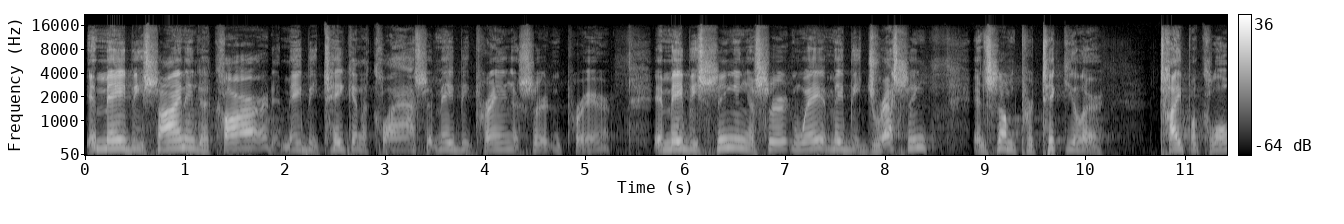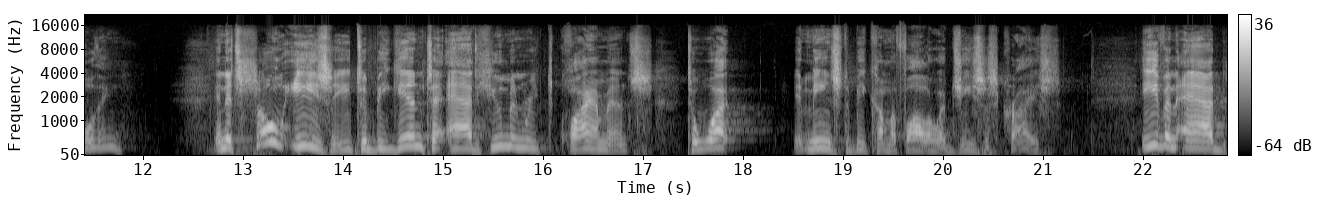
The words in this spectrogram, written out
it may be signing a card, it may be taking a class, it may be praying a certain prayer, it may be singing a certain way, it may be dressing in some particular type of clothing. And it's so easy to begin to add human requirements to what it means to become a follower of Jesus Christ. Even add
